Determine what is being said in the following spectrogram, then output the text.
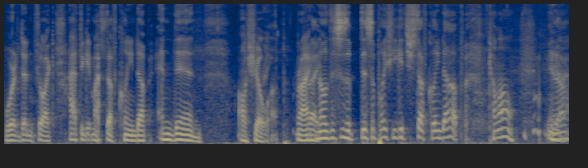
where it doesn't feel like I have to get my stuff cleaned up and then I'll show up. Right? Right. No, this is a this is a place you get your stuff cleaned up. Come on. You know?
